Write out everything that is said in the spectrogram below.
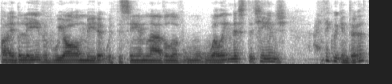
but I believe if we all meet it with the same level of willingness to change, I think we can do it.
